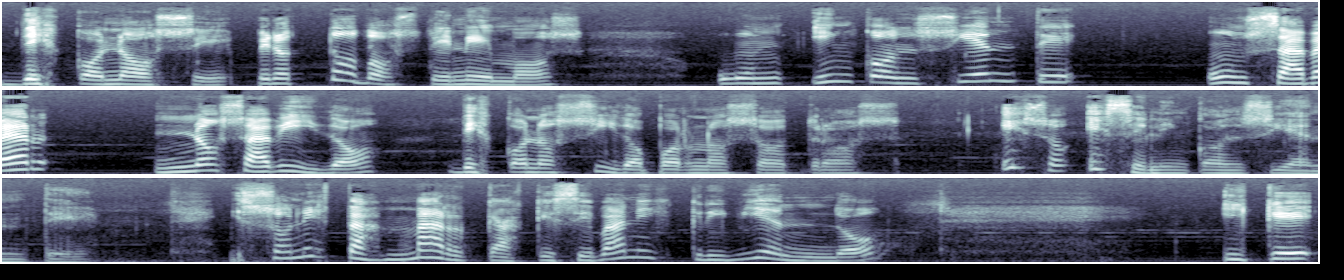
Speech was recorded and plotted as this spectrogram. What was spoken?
desconoce, pero todos tenemos un inconsciente un saber no sabido, desconocido por nosotros. Eso es el inconsciente. Son estas marcas que se van inscribiendo y que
